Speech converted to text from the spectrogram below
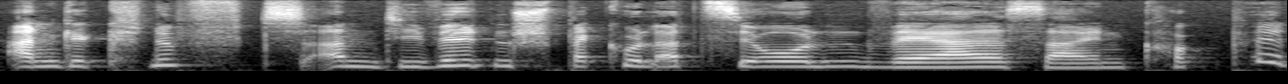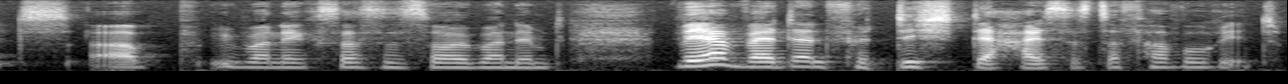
angeknüpft an die wilden Spekulationen, wer sein Cockpit ab übernächster Saison übernimmt. Wer wäre denn für dich der heißeste Favorit?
